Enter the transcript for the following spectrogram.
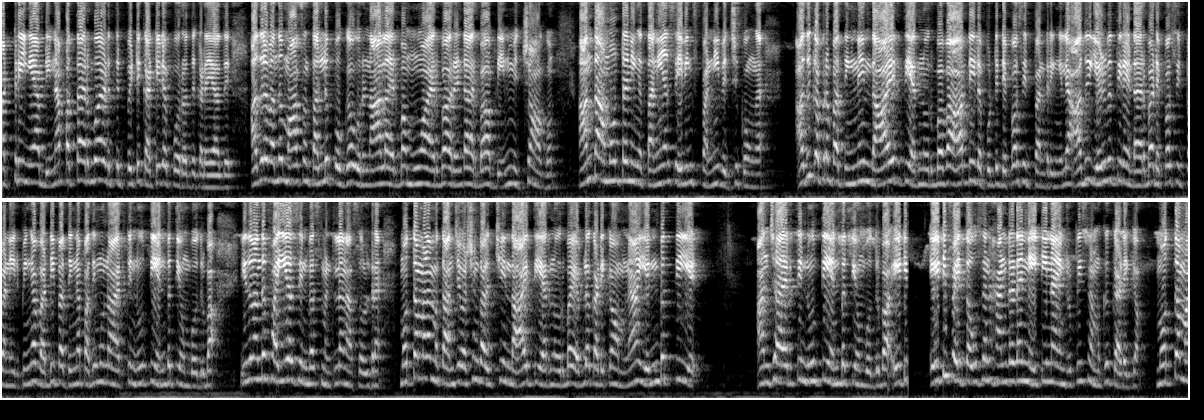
கட்டுறீங்க அப்படின்னா பத்தாயிரம் ரூபாய் எடுத்துட்டு போயிட்டு கட்டிட போறது கிடையாது. அதுல வந்து மாசம் தள்ளு போக ஒரு நாலாயிரம் ரூபாய் மூவாயிரம் ரூபாய் ரெண்டாயிரம் ரூபாய் அப்படின்னு மிச்சம் ஆகும். அந்த அமௌண்ட்டை நீங்க தனியா சேவிங்ஸ் பண்ணி வச்சுக்கோங்க. அதுக்கப்புறம் பாத்தீங்கன்னா இந்த ஆயிரத்தி இரநூறுபாவை ஆர்டியில போட்டு டெபாசிட் பண்றீங்களே அது எழுபத்தி ரெண்டாயிரம் டெபாசிட் பண்ணிருப்பீங்க. வட்டி பாத்தீங்கன்னா பதிமூணாயிரத்தி நூத்தி எண்பத்தி ஒன்பது ரூபாய். இது வந்து ஃபைவ் இயர்ஸ் இன்வெஸ்ட்மெண்ட்ல நான் சொல்றேன். மொத்தமா நமக்கு அஞ்சு வருஷம் கழிச்சு இந்த ஆயிரத்தி இரநூறுபா எவ்வளவு கிடைக்கும் அப்படின்னா எண்பத்தி அஞ்சாயிரத்தி நூத்தி எண்பத்தி ஒன்பது ரூபாய். Eighty eighty five thousand hundred and eighty nine rupees நமக்கு கிடைக்கும். மொத்தமா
